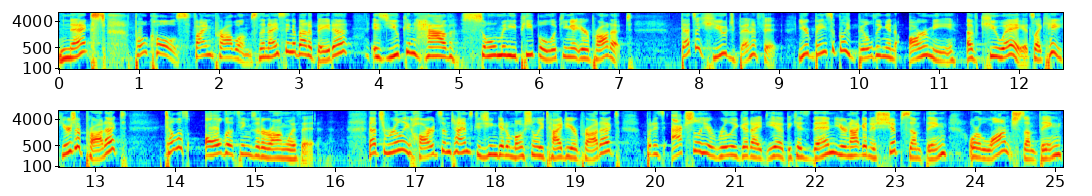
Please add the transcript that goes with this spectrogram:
Next, poke holes, find problems. The nice thing about a beta is you can have so many people looking at your product. That's a huge benefit. You're basically building an army of QA. It's like, hey, here's a product. Tell us all the things that are wrong with it. That's really hard sometimes because you can get emotionally tied to your product, but it's actually a really good idea because then you're not going to ship something or launch something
